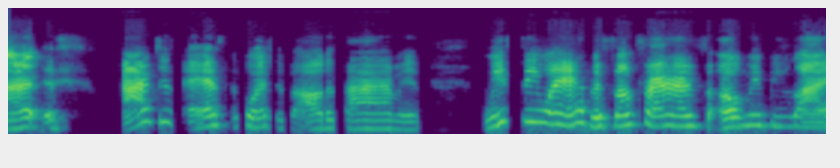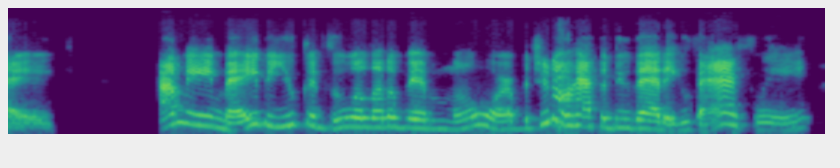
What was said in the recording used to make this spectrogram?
I I just ask the questions all the time, and we see what happens. Sometimes Omi be like, I mean, maybe you could do a little bit more, but you don't have to do that exactly.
